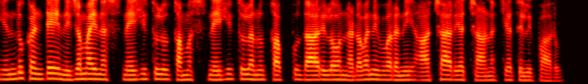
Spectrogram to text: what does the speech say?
ఎందుకంటే నిజమైన స్నేహితులు తమ స్నేహితులను తప్పు దారిలో నడవనివ్వరని ఆచార్య చాణక్య తెలిపారు.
